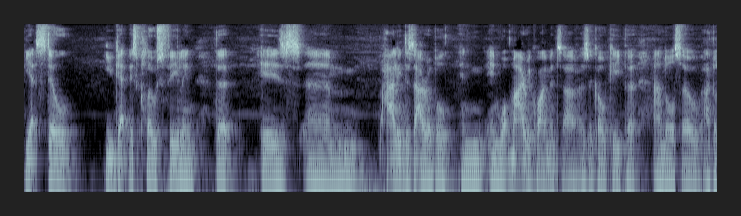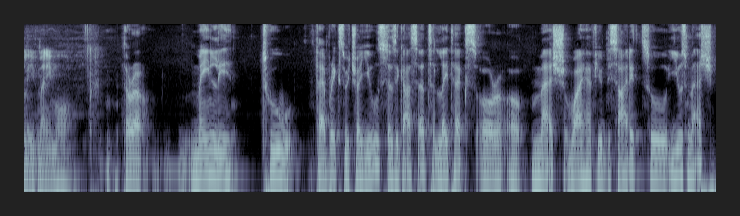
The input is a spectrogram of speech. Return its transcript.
yet still you get this close feeling that is um, highly desirable in, in what my requirements are as a goalkeeper, and also, I believe, many more. There are mainly two fabrics which are used as a gusset latex or, or mesh. Why have you decided to use mesh?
